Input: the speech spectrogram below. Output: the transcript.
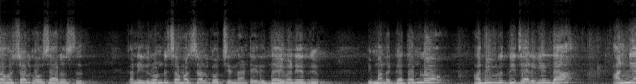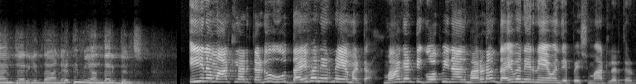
సంవత్సరాలకు ఒకసారి వస్తుంది. కానీ ఇది రెండు సంవత్సరాలకు వచ్చిందంటే ఇది దైవ నిర్ణయం. మన గతంలో అభివృద్ధి జరిగిందా? అన్యాయం జరిగిందా అనేది మీ అందరికి తెలుసు. ఈయన మాట్లాడతాడు దైవ నిర్ణయం అట మాగంటి గోపీనాథ్ మరణం దైవ నిర్ణయం అని చెప్పేసి మాట్లాడతాడు.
